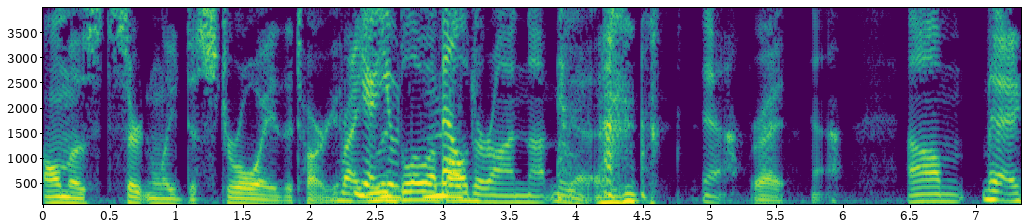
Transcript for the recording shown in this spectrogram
almost certainly destroy the target. Right. Yeah, you you would blow up melt- Alderaan, not move it. yeah. Right. Yeah, Um, 'cause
